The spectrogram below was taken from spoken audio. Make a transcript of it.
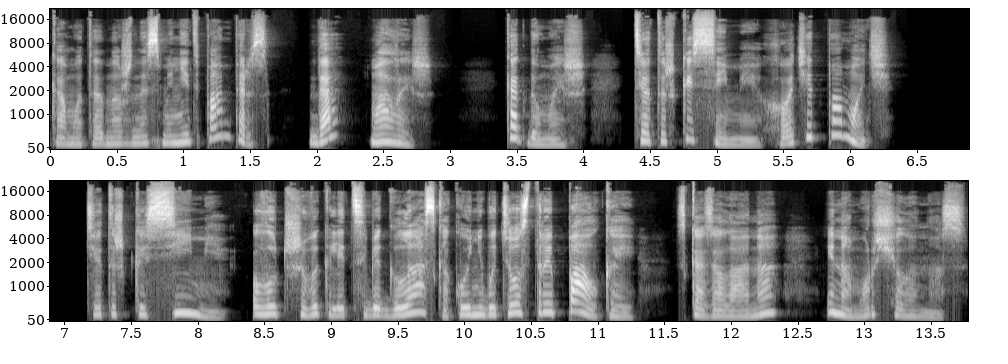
кому-то нужно сменить памперс, да, малыш? Как думаешь, тетушка Сими хочет помочь?» «Тетушка Сими лучше выколить себе глаз какой-нибудь острой палкой», сказала она и наморщила нос.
